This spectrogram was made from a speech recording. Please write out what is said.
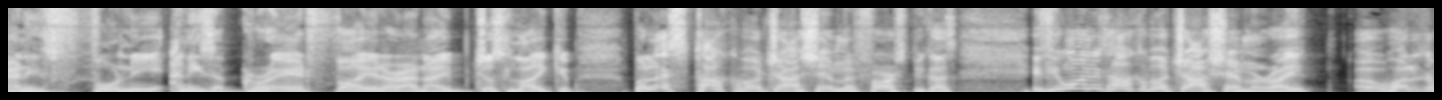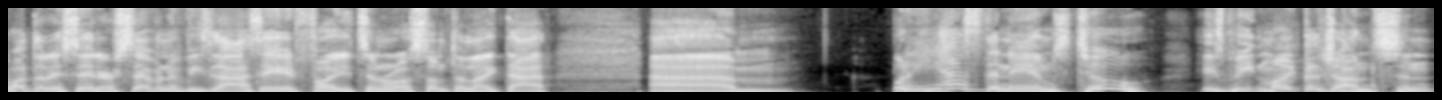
and he's funny and he's a great fighter and I just like him. But let's talk about Josh Emmett first because if you want to talk about Josh Emmett, right? Uh, what, what did I say there? Seven of his last eight fights in a row, something like that. Um, but he has the names too. He's beaten Michael Johnson.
